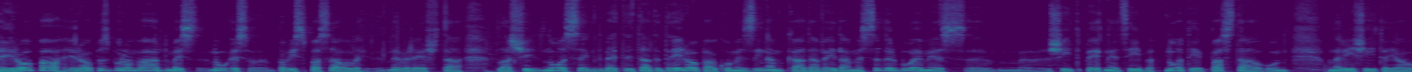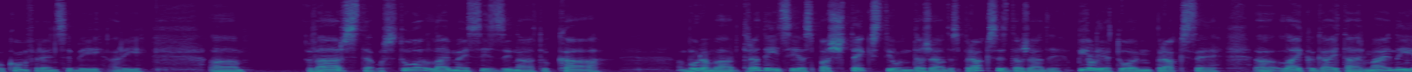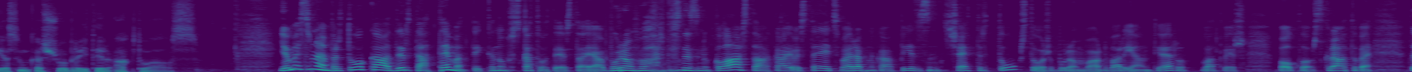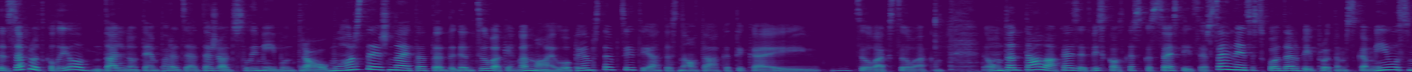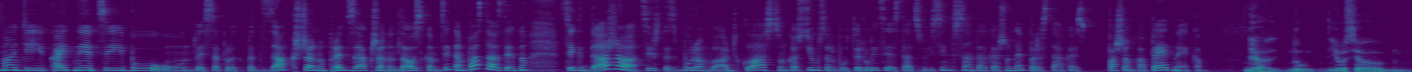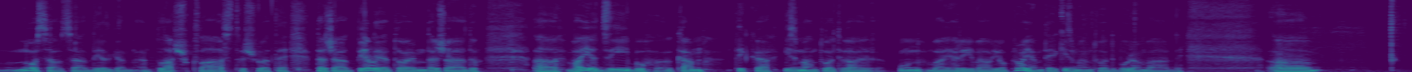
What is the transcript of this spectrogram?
Eiropā, Eiropas burbuļvārdu. Mēs, nu, es pa visu pasauli nevarēšu tā plaši nosegt, bet tātad Eiropā, ko mēs zinām, kādā veidā mēs sadarbojamies, šī pētniecība notiek, pastāv, un, un arī šī jau konference bija arī uh, vērsta uz to, lai mēs izzinātu, kā buramvārdu tradīcijas, paši teksti un dažādas prakses, dažādi pielietojumi praksē eh, laika gaitā ir mainījies un kas šobrīd ir aktuāls. Ja mēs runājam par to, kāda ir tā tematika, nu, skatoties tajā buramvārdu, es nezinu, klāstā, kā jau es teicu, vairāk nekā 54,000 buramvārdu variantu, ja ir latviešu folkloras krātuvē, tad saprotu, ka liela daļa no tiem paredzēta dažādu slimību un traumu ārstēšanai, tad, tad gan cilvēkiem, gan mājlopiem, starp citu, jā, tas nav tā, ka tikai cilvēks cilvēkam. Un tad tālāk aiziet viss kaut kas, kas saistīts ar saimniecisko darbību, protams, ka mīlas maģiju, kaitniecību, un es saprotu, pat zakšanu, pretzakšanu un daudz kam citam pastāstiet, nu, cik dažāds ir tas buramvārdu klāsts un kas jums varbūt ir licies tāds visinteresantākais un neparastākais pašam kā pētniekam. Jā, nu, jūs jau nosaucāt diezgan plašu klāstu šo dažādu pielietojumu, dažādu uh, vajadzību, kam tika izmantoti, vai, un vai arī vēl joprojām tiek izmantoti buramvārdi. Uh,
